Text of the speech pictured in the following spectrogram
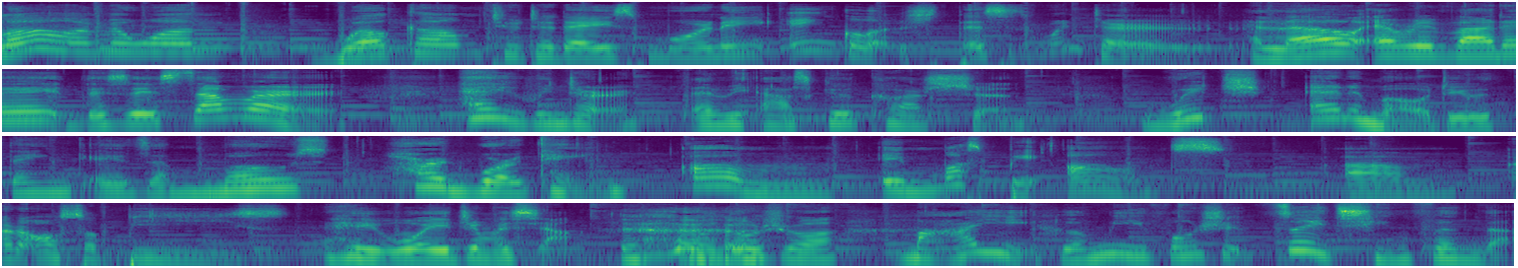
Hello, everyone. Welcome to today's morning English. This is Winter. Hello, everybody. This is Summer. Hey, Winter. Let me ask you a question. Which animal do you think is the most hardworking? Um, it must be ants. Um, and also bees. 嘿，我也这么想。我们都说 蚂蚁和蜜蜂是最勤奋的。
